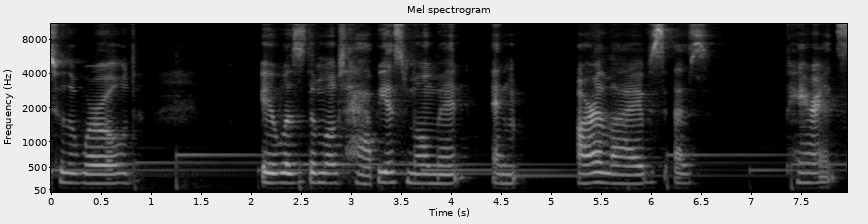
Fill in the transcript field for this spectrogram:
to the world, it was the most happiest moment in our lives as parents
